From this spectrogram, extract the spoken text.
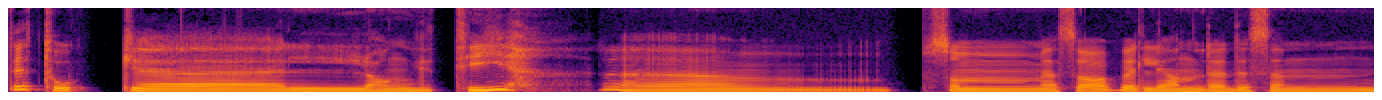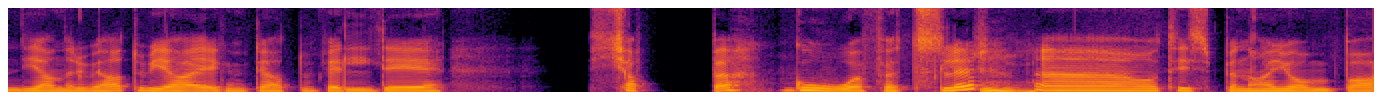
Det tok uh, lang tid. Uh, som jeg sa, veldig annerledes enn de andre vi har hatt. Vi har egentlig hatt veldig kjappe, gode fødsler. Mm. eh, og tispen har jobba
